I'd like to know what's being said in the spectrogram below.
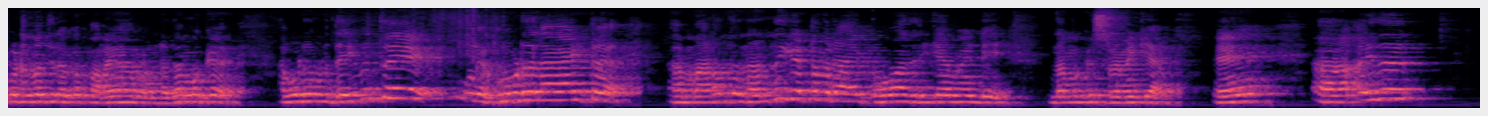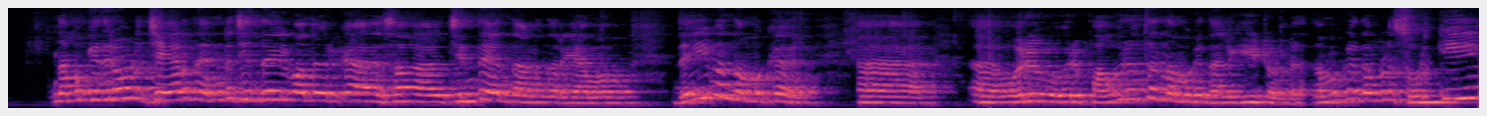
കുടുംബത്തിലൊക്കെ പറയാറുണ്ട്. നമുക്ക് അതുകൊണ്ട് ദൈവത്തെ കൂടുതലായിട്ട് മറന്ന് നന്ദി കെട്ടവരായി പോവാതിരിക്കാൻ വേണ്ടി നമുക്ക് ശ്രമിക്കാം. ഏഹ് ഇത് നമുക്ക് ഇതിനോട് ചേർന്ന് എന്റെ ചിന്തയിൽ വന്ന ഒരു ചിന്ത എന്താണെന്ന് അറിയാമോ ദൈവം നമുക്ക് ഒരു ഒരു പൗരത്വം നമുക്ക് നൽകിയിട്ടുണ്ട്. നമുക്ക് നമ്മൾ സ്വർഗീയ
